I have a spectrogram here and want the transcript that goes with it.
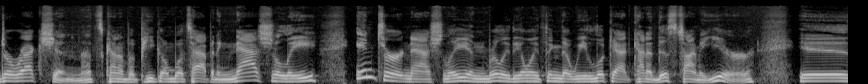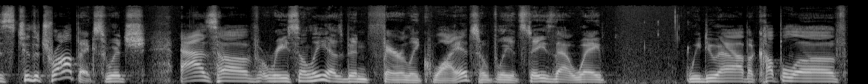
direction. That's kind of a peek on what's happening nationally, internationally, and really the only thing that we look at kind of this time of year is to the tropics, which as of recently has been fairly quiet. Hopefully it stays that way we do have a couple of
